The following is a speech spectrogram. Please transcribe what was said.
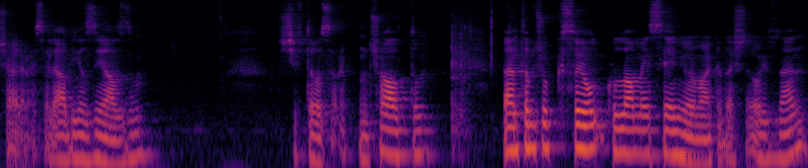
Şöyle mesela bir yazı yazdım. Shift'e basarak bunu çoğalttım. Ben tabii çok kısa yol kullanmayı sevmiyorum arkadaşlar. O yüzden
